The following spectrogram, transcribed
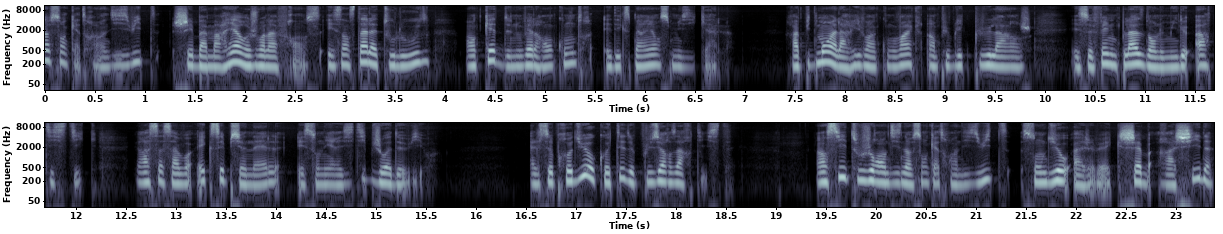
1998, Sheba Maria rejoint la France et s'installe à Toulouse en quête de nouvelles rencontres et d'expériences musicales. Rapidement, elle arrive à convaincre un public plus large et se fait une place dans le milieu artistique grâce à sa voix exceptionnelle et son irrésistible joie de vivre. Elle se produit aux côtés de plusieurs artistes. Ainsi, toujours en 1998, son duo avec Sheb Rachid,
